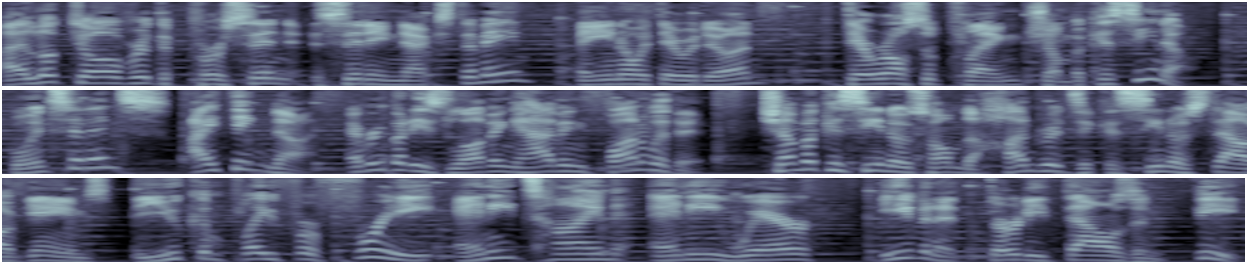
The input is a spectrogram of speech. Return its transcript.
I looked over the person sitting next to me, and you know what they were doing? They were also playing Chumba Casino. Coincidence? I think not. Everybody's loving having fun with it. Chumba Casino is home to hundreds of casino-style games that you can play for free anytime, anywhere even at 30,000 feet.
